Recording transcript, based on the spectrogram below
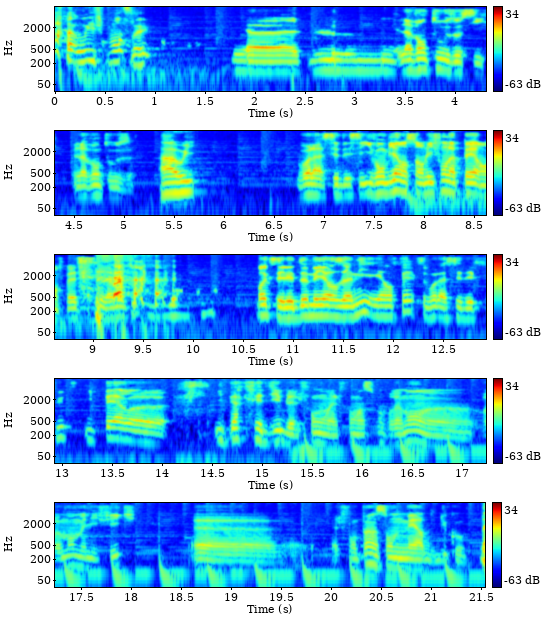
Ah oui je pense ouais. Et, euh, le, la ventouse aussi, la ventouse. Ah oui. Voilà, c'est des- c'est- ils vont bien ensemble, ils font la paire en fait. La ventouse, je crois que c'est les deux meilleurs amis et en fait, voilà, c'est des flûtes hyper euh, hyper crédibles. Elles font elles font un son vraiment euh, vraiment magnifique. Euh, elles font pas un son de merde du coup.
